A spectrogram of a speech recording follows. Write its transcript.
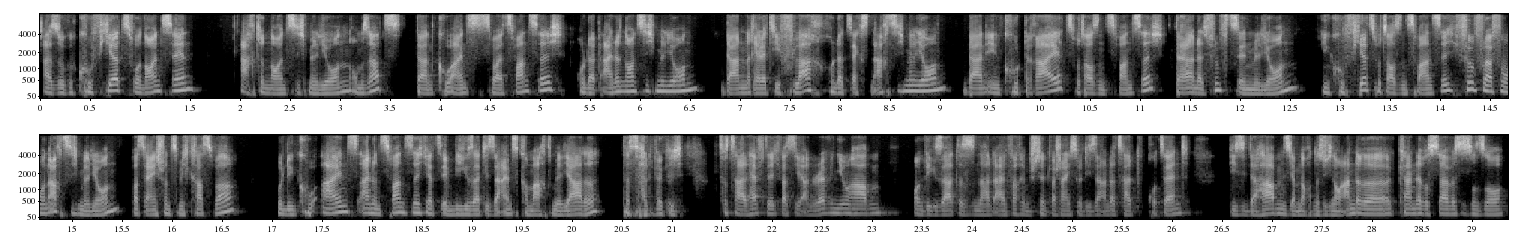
Also Q4 2019 98 Millionen Umsatz, dann Q1 2020 191 Millionen, dann relativ flach 186 Millionen, dann in Q3 2020 315 Millionen, in Q4 2020 585 Millionen, was ja eigentlich schon ziemlich krass war. Und in Q1 21 jetzt eben, wie gesagt, diese 1,8 Milliarde. Das ist halt wirklich total heftig, was sie an Revenue haben. Und wie gesagt, das sind halt einfach im Schnitt wahrscheinlich so diese anderthalb Prozent, die sie da haben. Sie haben noch natürlich noch andere kleinere Services und so.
